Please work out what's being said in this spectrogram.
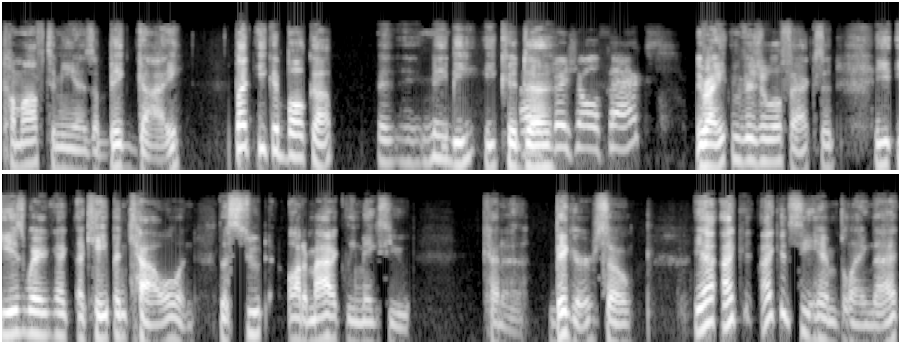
come off to me as a big guy, but he could bulk up. uh, maybe he could. Uh, Uh, visual effects. right, visual effects, and he, he is wearing a, a cape and cowl, and the suit automatically makes you kind of bigger. So, yeah, I could I could see him playing that.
